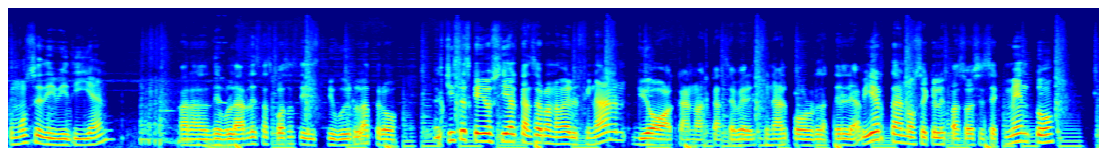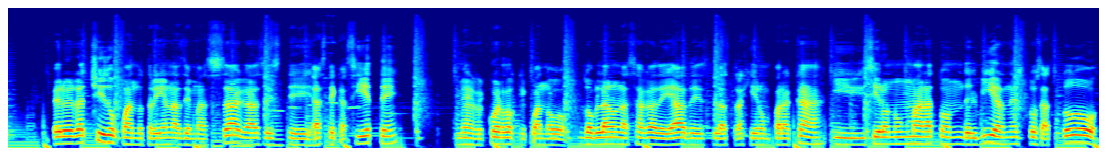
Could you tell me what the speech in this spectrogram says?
cómo se dividían para devolarle estas cosas y distribuirla, pero el chiste es que ellos sí alcanzaron a ver el final, yo acá no alcancé a ver el final por la tele abierta, no sé qué les pasó a ese segmento, pero era chido cuando traían las demás sagas, este Azteca 7, me recuerdo que cuando doblaron la saga de Hades las trajeron para acá y hicieron un maratón del viernes, o sea, todo,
